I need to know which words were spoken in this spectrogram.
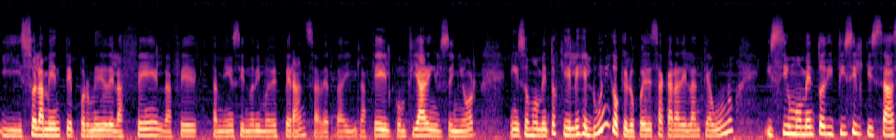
y solamente por medio de la fe, la fe también es sinónimo de esperanza, ¿verdad? Y la fe, el confiar en el Señor en esos momentos que Él es el único que lo puede sacar adelante a uno. Y si un momento difícil quizás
